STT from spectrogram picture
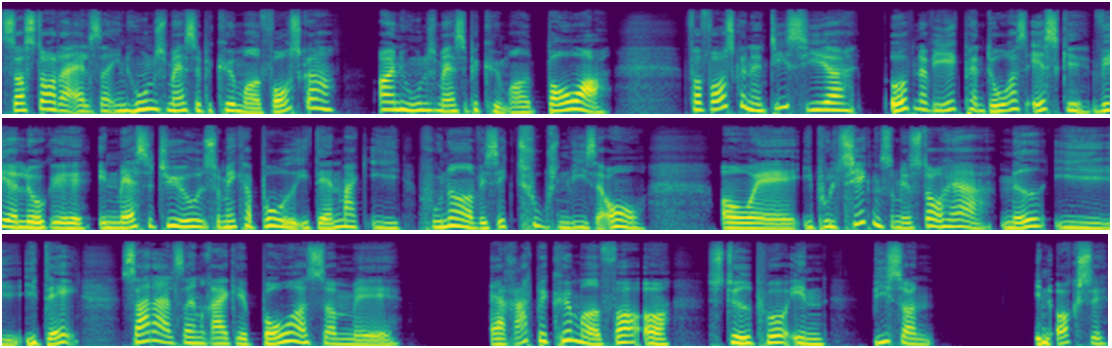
så står der altså en hunds masse bekymrede forskere og en hulens masse bekymrede borgere. For forskerne, de siger, åbner vi ikke Pandoras æske ved at lukke en masse dyr ud, som ikke har boet i Danmark i 100, hvis ikke tusindvis af år. Og øh, i politikken, som jeg står her med i, i dag, så er der altså en række borgere, som øh, er ret bekymrede for at støde på en bison, en okse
